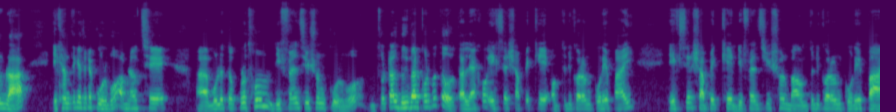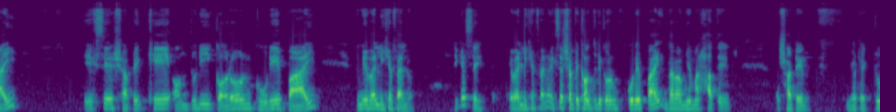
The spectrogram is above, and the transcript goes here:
আমরা এখান থেকে যেটা করব, আমরা হচ্ছে মূলত প্রথম ডিফারেন্সিয়েশন করব। টোটাল দুইবার করব তো? তাহলে লেখো এক্সের সাপেক্ষে অন্তরীকরণ করে পাই। এক্সের সাপেক্ষে ডিফারেন্সিয়েশন বা অন্তরীকরণ করে পাই। এক্সের সাপেক্ষে অন্তরীকরণ করে পাই। তুমি এবার লিখে ফেলো, ঠিক আছে? এবার লিখে ফেলো এক্সের সাপেক্ষে অন্তরীকরণ করে পাই। ধরো আমি আমার হাতের শার্টের ইয়েটা একটু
